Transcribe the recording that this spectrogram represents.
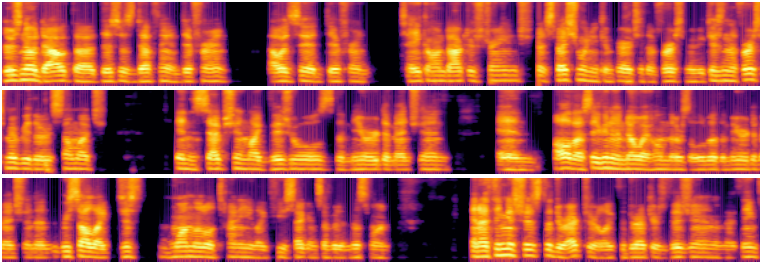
there's no doubt that this is definitely a different i would say a different take on doctor strange especially when you compare it to the first movie because in the first movie there's so much inception like visuals the mirror dimension and all that. So even in no way home there was a little bit of the mirror dimension and we saw like just one little tiny like few seconds of it in this one. And i think it's just the director like the director's vision and i think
